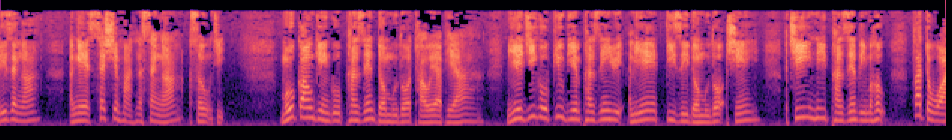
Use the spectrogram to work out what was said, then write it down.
45အငယ်16မှ25အဆုံးအထိ မိုးကောင်းကင်ကိုဖန်ဆင်းတော်မူသောထာဝရဘုရားမြေကြီးကိုပြုပြင်ဖန်ဆင်း၍အမြဲတည်စေတော်မူသောအရှင်အချီးနှီးဖန်ဆင်းသည်မဟုတ်တတ္တဝါ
